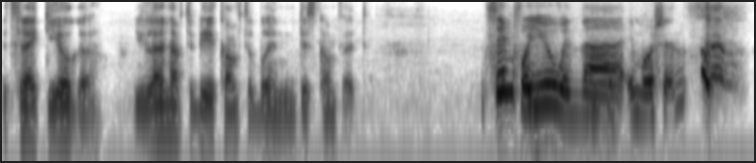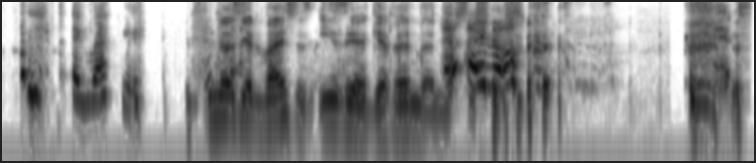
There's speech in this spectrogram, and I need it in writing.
It's like yoga. You learn how to be comfortable in discomfort. Same for you with the emotions. Exactly. It's, you know, the advice is easier given than. I know. Just...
